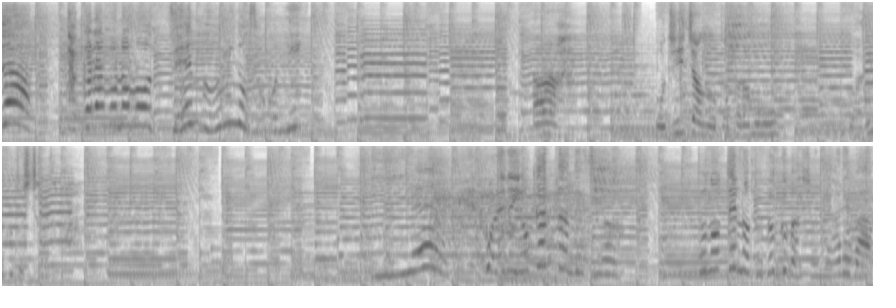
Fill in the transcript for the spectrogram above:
じゃあ宝物も全部海の底に？ああおじいちゃんの宝物？悪いことしちゃったな。いいえこれでよかったんですよ。人の手の届く場所にあれば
